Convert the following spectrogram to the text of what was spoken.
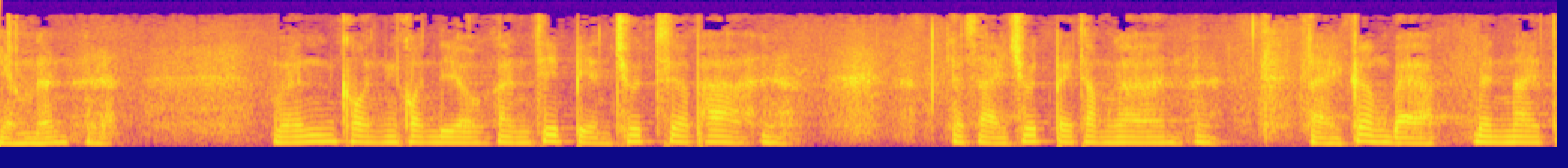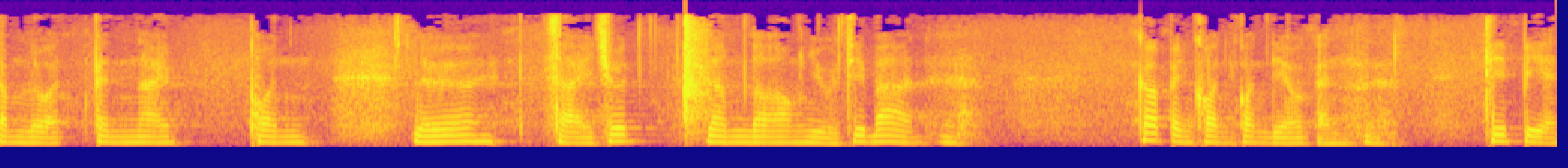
อย่างนั้น เหมือนคนคนเดียวกันที่เปลี่ยนชุดเสื้อผ้า จะใส่ชุดไปทำงาน ใส่เครื่องแบบเป็นนายตำรวจ เป็นนายพล หรือใส่ชุดลำลองอยู่ที่บ้าน ก็เป็นคนคนเดียวกัน ที่เปลี่ยน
